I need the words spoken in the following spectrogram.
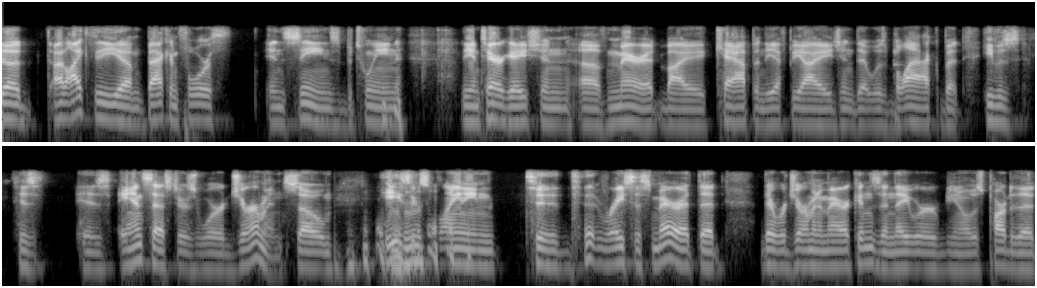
the I like the um, back and forth in scenes between the interrogation of Merritt by Cap and the FBI agent that was black, but he was his his ancestors were German. So he's explaining to the racist Merritt that there were German Americans and they were, you know, it was part of the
